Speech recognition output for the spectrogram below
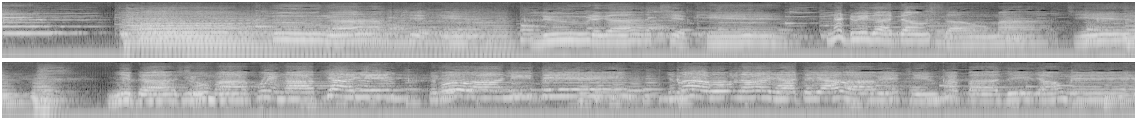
င်သူငါဖြစ်ရင်လူတကားချစ်ခင်နတ်တွေကတောင်းဆောင်မှခြင်းမေတ္တာချိုးမှဖွင့်ငါပြရင်တကောအာနိသေမြ မဘုံလာရတရားပါပဲထင်မှတ်ပါစေကြောင်းမယ်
